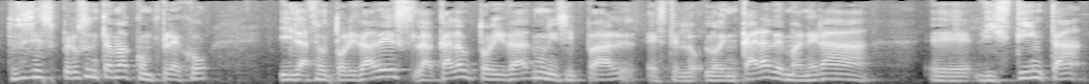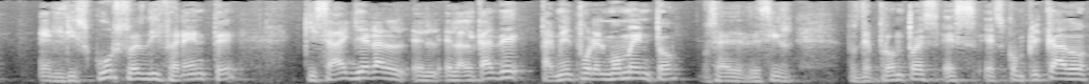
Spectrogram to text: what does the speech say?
Entonces, es, pero es un tema complejo y las autoridades, la, cada autoridad municipal este, lo, lo encara de manera eh, distinta, el discurso es diferente. Quizá ayer el, el- el alcalde, también por el momento, o sea, es decir, pues de pronto es, es, es complicado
